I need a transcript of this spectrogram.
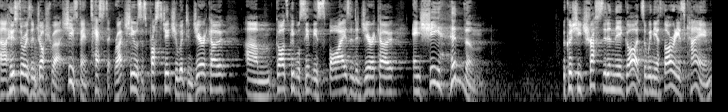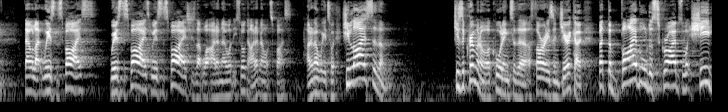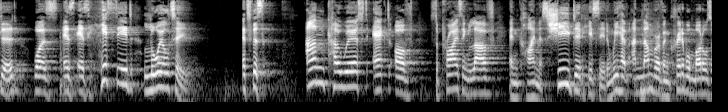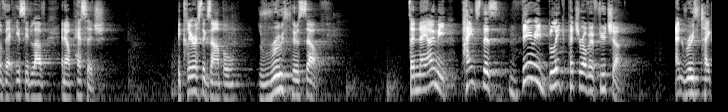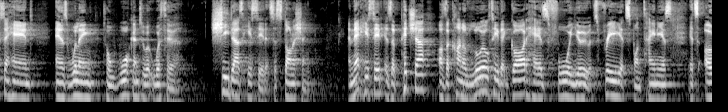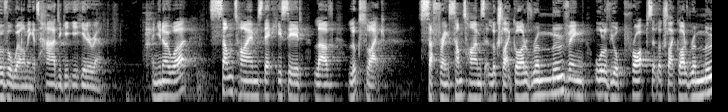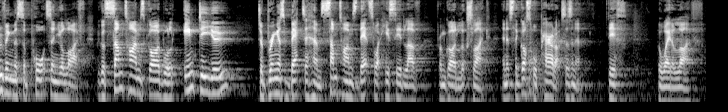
Uh, her story is in Joshua. She's fantastic, right? She was this prostitute. She worked in Jericho. Um, God's people sent these spies into Jericho, and she hid them because she trusted in their God. So when the authorities came, they were like, Where's the spies? Where's the spies? Where's the spies? She's like, Well, I don't know what you're talking I don't know what spies. I don't know what you're talking She lies to them. She's a criminal, according to the authorities in Jericho. But the Bible describes what she did was as, as Hesed loyalty. It's this uncoerced act of surprising love and kindness. She did Hesed, and we have a number of incredible models of that Hesed love in our passage. The clearest example is Ruth herself. So Naomi paints this very bleak picture of her future. And Ruth takes her hand and is willing to walk into it with her. She does Hesed. It's astonishing. And that Hesed is a picture of the kind of loyalty that God has for you. It's free, it's spontaneous, it's overwhelming, it's hard to get your head around. And you know what? Sometimes that Hesed love looks like suffering. Sometimes it looks like God removing all of your props. It looks like God removing the supports in your life. Because sometimes God will empty you to bring us back to Him. Sometimes that's what Hesed love from God looks like. And it's the gospel paradox, isn't it? Death, the way to life.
